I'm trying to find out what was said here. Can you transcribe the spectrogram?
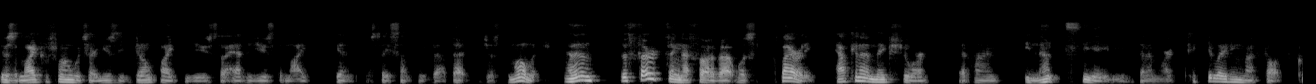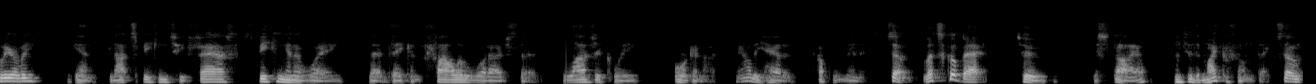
There's a microphone, which I usually don't like to use, so I had to use the mic. Again, I'll say something about that in just a moment. And then the third thing I thought about was clarity. How can I make sure that I'm enunciating, that I'm articulating my thoughts clearly? Again, not speaking too fast, speaking in a way that they can follow what I've said, logically organized. I only had a couple of minutes. So let's go back to the style. Into the microphone thing. So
